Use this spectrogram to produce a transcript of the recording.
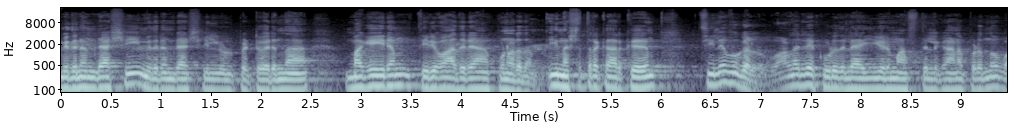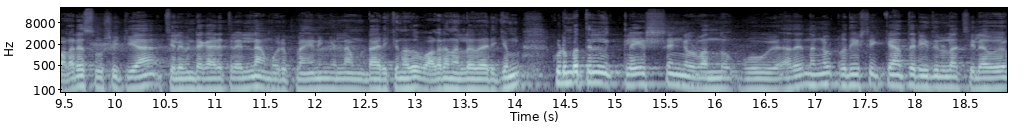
മിഥുനം രാശി മിഥുനം രാശിയിൽ ഉൾപ്പെട്ടു വരുന്ന മകയിരം തിരുവാതിര പുണർതം ഈ നക്ഷത്രക്കാർക്ക് ചിലവുകൾ വളരെ കൂടുതലായി ഈ ഒരു മാസത്തിൽ കാണപ്പെടുന്നു. വളരെ സൂക്ഷിക്കുക. ചിലവിന്റെ കാര്യത്തിലെല്ലാം ഒരു പ്ലാനിങ് എല്ലാം ഉണ്ടായിരിക്കുന്നത് വളരെ നല്ലതായിരിക്കും. കുടുംബത്തിൽ ക്ലേശങ്ങൾ വന്നു പോവുക. അതായത് നിങ്ങൾ പ്രതീക്ഷിക്കാത്ത രീതിയിലുള്ള ചിലവ്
